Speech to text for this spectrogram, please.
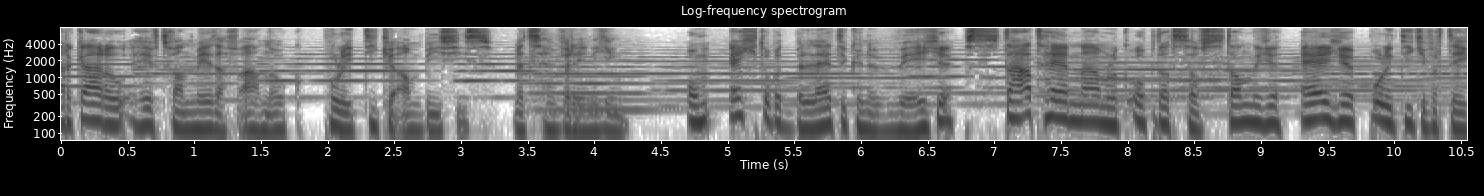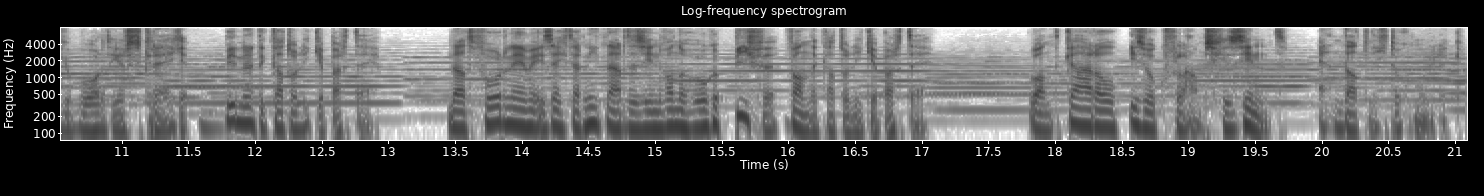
Maar Karel heeft van meet af aan ook politieke ambities met zijn vereniging. Om echt op het beleid te kunnen wegen, staat hij er namelijk op dat zelfstandigen eigen politieke vertegenwoordigers krijgen binnen de katholieke partij. Dat voornemen is echter niet naar de zin van de hoge pieven van de katholieke partij. Want Karel is ook Vlaams gezind en dat ligt toch moeilijk.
